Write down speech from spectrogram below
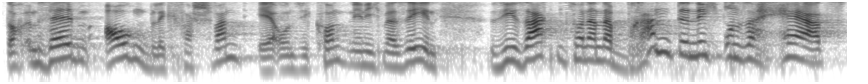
Doch im selben Augenblick verschwand er und sie konnten ihn nicht mehr sehen. Sie sagten zueinander, brannte nicht unser Herz,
